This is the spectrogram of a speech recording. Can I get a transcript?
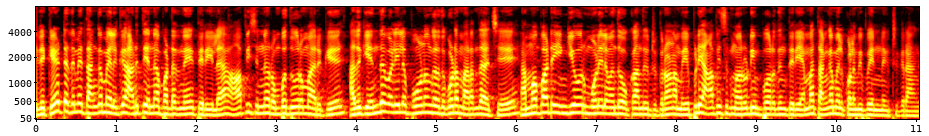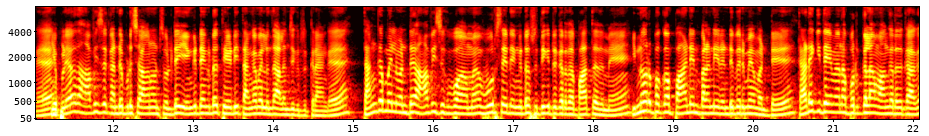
இது கேட்டதுமே தங்கமேலுக்கு அடுத்து என்ன பண்றதுனே தெரியல. ஆஃபீஸ் இன்னும் ரொம்ப தூரமா இருக்கு. அதுக்கு எந்த வழியில போகணுங்கிறது கூட மறந்தாச்சு. நம்ம பாட்டு எங்கேயோ ஒரு மூலையில வந்து உட்காந்துட்டு இருக்கிறோம். நம்ம எப்படி ஆஃபீஸுக்கு மறுபடியும் போறதுன்னு தெரியாம தங்கமேல் குழம்பி போய் நின்றுட்டு இருக்காங்க எப்படியாவது ஆஃபீஸை கண்டுபிடிச்சாங்கன்னு சொல்லிட்டு எங்கிட்ட எங்கிட்ட தேடி தங்கமேல் வந்து அலைஞ்சிக்கிட்டு இருக்காங்க தங்கமேல் வந்துட்டு ஆஃபீஸுக்கு போகாம ஊர் சைடு எங்கிட்ட சுத்திக்கிட்டு இருக்கிறத பார்த்ததுமே இன்னொரு பக்கம் பாண்டியன் பழனி ரெண்டு பேருமே வந்துட்டு கடைக்கு தேவையான பொருட்கள்லாம் வாங்குறதுக்காக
